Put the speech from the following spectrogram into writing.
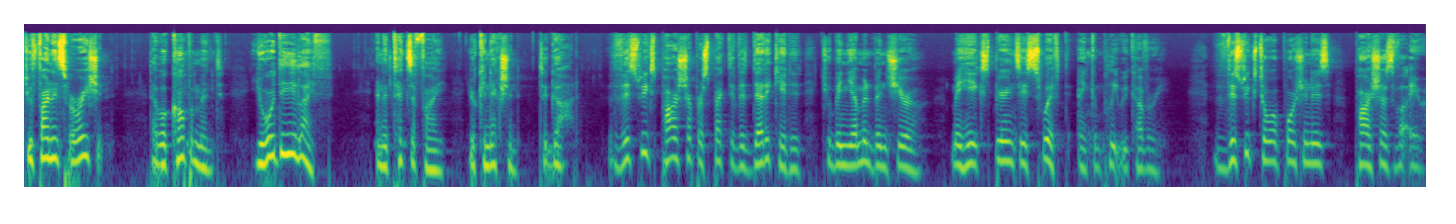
to find inspiration that will complement your daily life and intensify your connection to God. This week's Parsha perspective is dedicated to Binyamin Ben Shira. May he experience a swift and complete recovery. This week's Torah portion is Parshas Va'era.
